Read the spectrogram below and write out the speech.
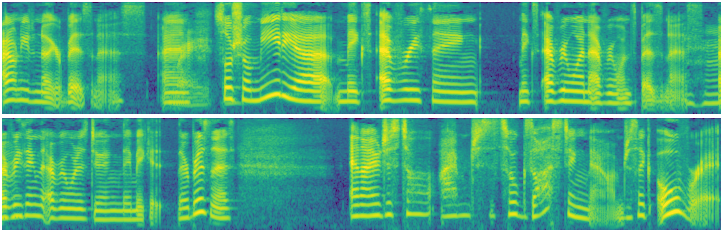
I don't need to know your business. And Right. social media makes everything makes everyone everyone's business. Mhm. Everything that everyone is doing, they make it their business. And I just don't I'm just it's so exhausting now. I'm just like over it,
